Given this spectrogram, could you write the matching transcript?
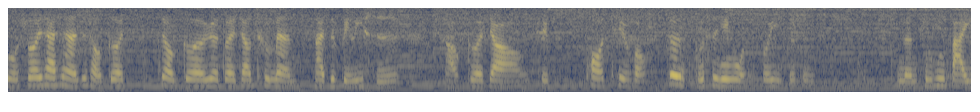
我说一下，现在这首歌，这首歌乐队叫 Two Man，来自比利时，然后歌叫 Deportivo，这不是英文，所以就是只能听听发音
